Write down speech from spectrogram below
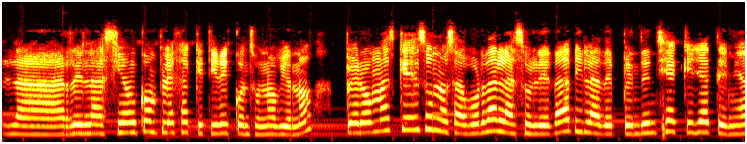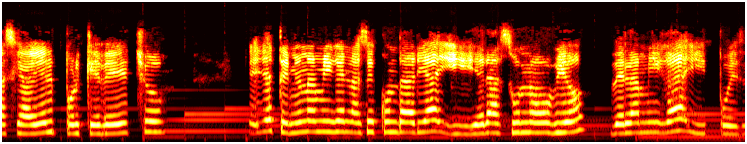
la relación compleja que tiene con su novio, ¿no? Pero más que eso nos aborda la soledad y la dependencia que ella tenía hacia él, porque de hecho ella tenía una amiga en la secundaria y era su novio de la amiga y pues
